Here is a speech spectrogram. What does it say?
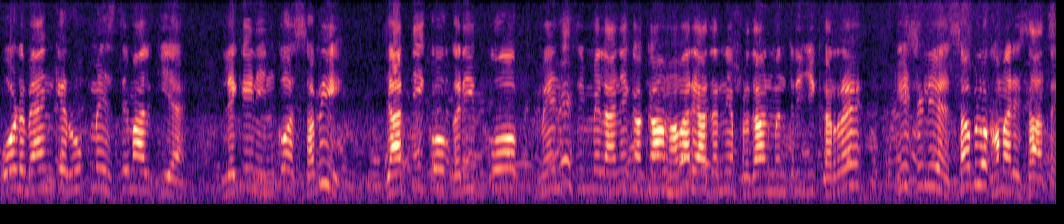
वोट बैंक के रूप में इस्तेमाल किया है। लेकिन इनको सभी जाति को गरीब को मेन स्ट्रीम में लाने का काम हमारे आदरणीय प्रधानमंत्री जी कर रहे हैं। इसलिए सब लोग हमारे साथ हैं।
